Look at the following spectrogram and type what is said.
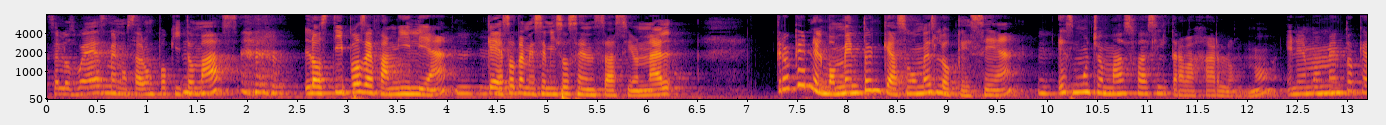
se los voy a desmenuzar un poquito más. Los tipos de familia, que eso también se me hizo sensacional. Creo que en el momento en que asumes lo que sea, es mucho más fácil trabajarlo, ¿no? En el momento que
